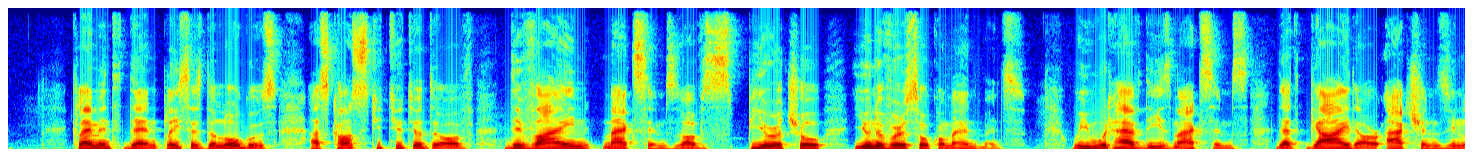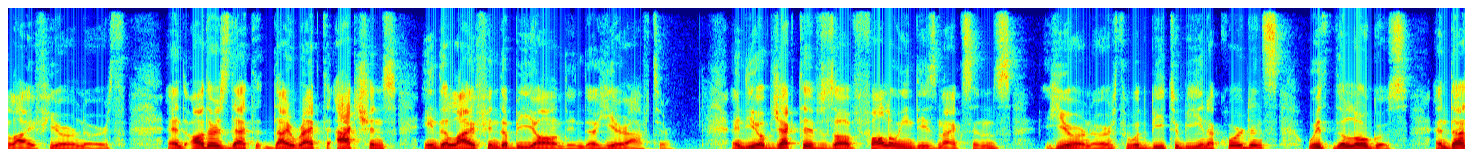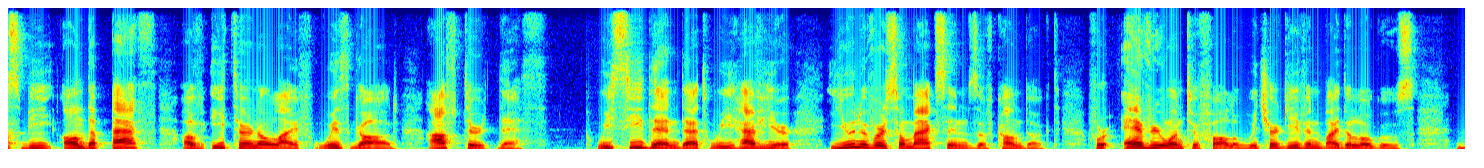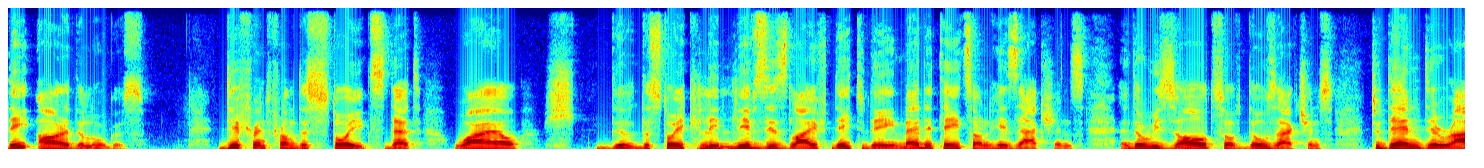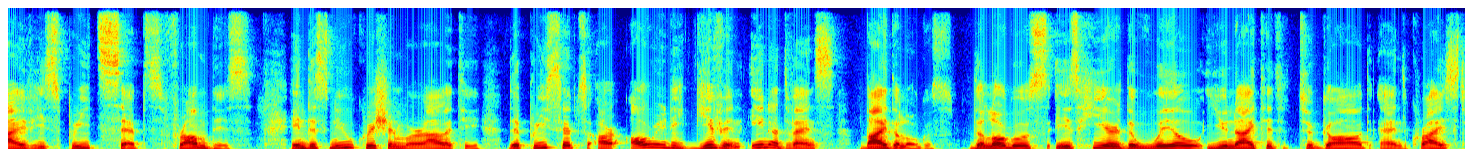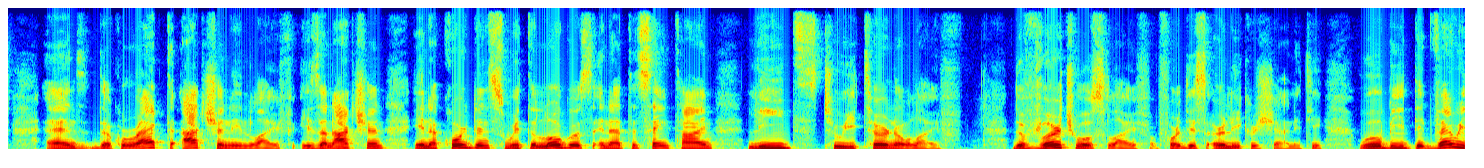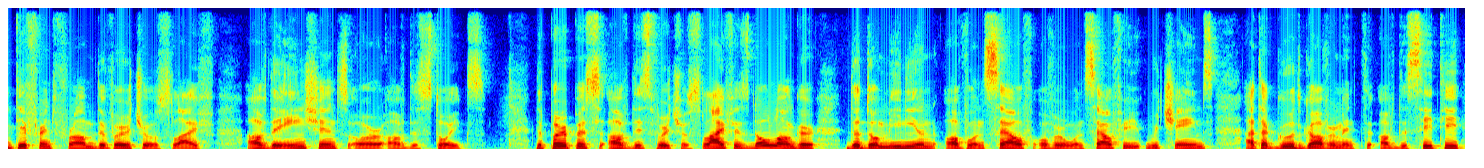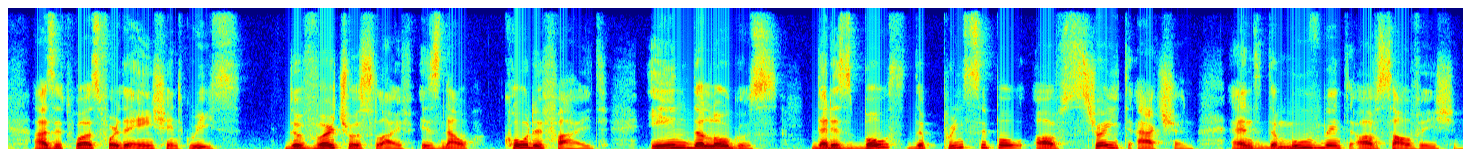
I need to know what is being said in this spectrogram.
Clement then places the logos as constituted of divine maxims, of spiritual universal commandments we would have these maxims that guide our actions in life here on earth and others that direct actions in the life in the beyond, in the hereafter. And the objectives of following these maxims here on earth would be to be in accordance with the Logos and thus be on the path of eternal life with God after death. We see then that we have here universal maxims of conduct for everyone to follow, which are given by the Logos. They are the Logos. Different from the Stoics that while he, the, the Stoic li lives his life day to day, meditates on his actions and the results of those actions to then derive his precepts from this. In this new Christian morality, the precepts are already given in advance by the Logos. The Logos is here the will united to God and Christ and the correct action in life is an action in accordance with the Logos and at the same time leads to eternal life. The virtuous life for this early Christianity will be very different from the virtuous life of the ancients or of the Stoics. The purpose of this virtuous life is no longer the dominion of oneself over oneself, which aims at a good government of the city, as it was for the ancient Greece. The virtuous life is now codified in the Logos that is both the principle of straight action and the movement of salvation,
